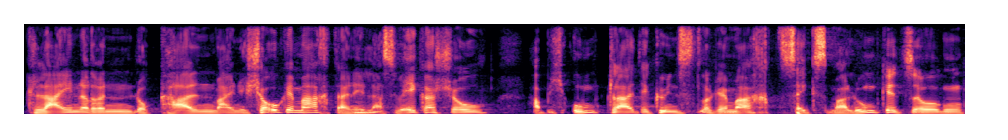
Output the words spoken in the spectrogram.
kleineren Lokalen meine Show gemacht, eine Las Vegas Show. Habe ich Umkleidekünstler gemacht, sechsmal umgezogen.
